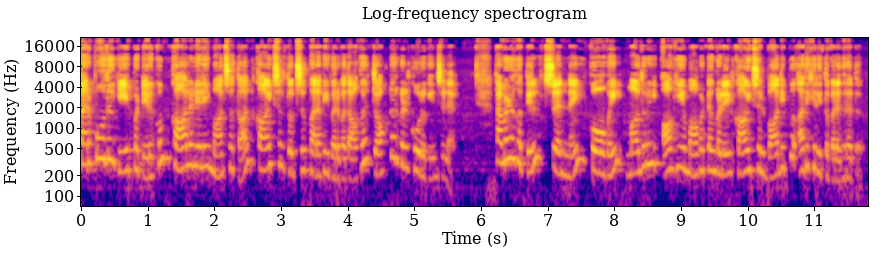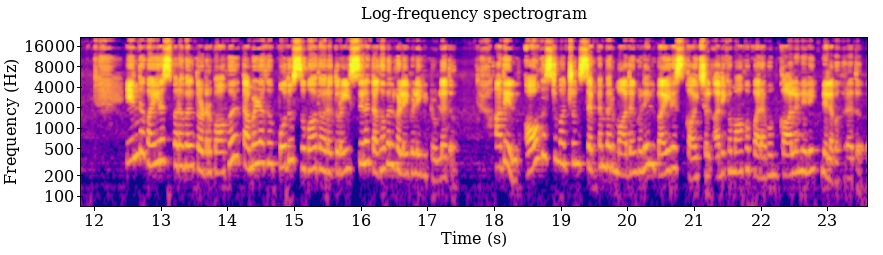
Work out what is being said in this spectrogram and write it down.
தற்போது ஏற்பட்டிருக்கும் காலநிலை மாற்றத்தால் காய்ச்சல் தொற்று பரவி வருவதாக டாக்டர்கள் கூறுகின்றனர். தமிழகத்தில் சென்னை கோவை மதுரை ஆகிய மாவட்டங்களில் காய்ச்சல் பாதிப்பு அதிகரித்து வருகிறது. இந்த வைரஸ் பரவல் தொடர்பாக தமிழக பொது சுகாதாரத்துறை சில தகவல்களை வெளியிட்டுள்ளது. அதில் ஆகஸ்ட் மற்றும் செப்டம்பர் மாதங்களில் வைரஸ் காய்ச்சல் அதிகமாக பரவும் காலநிலை நிலவுகிறது.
